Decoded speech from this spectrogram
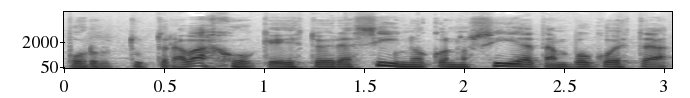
por tu trabajo que esto era así, no conocía tampoco esta,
